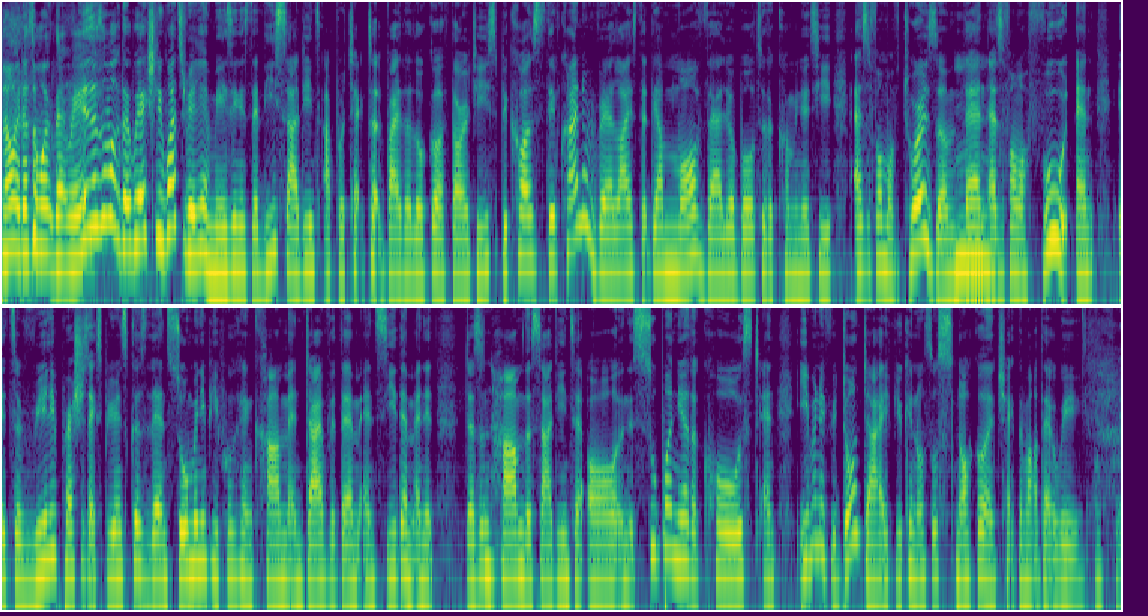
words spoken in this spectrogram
No, it doesn't work that way. It doesn't work that way. Actually, what's really amazing is that these sardines are protected by the local authorities because they've kind of realized that they are more valuable to the community as a form of tourism than as a form of food. And it's a really precious experience because then so many people can come and dive with them and see them, and it doesn't harm the sardines at all. And it's super near the coast. And even if you don't dive, you can also snorkel and check them out that way. Okay.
